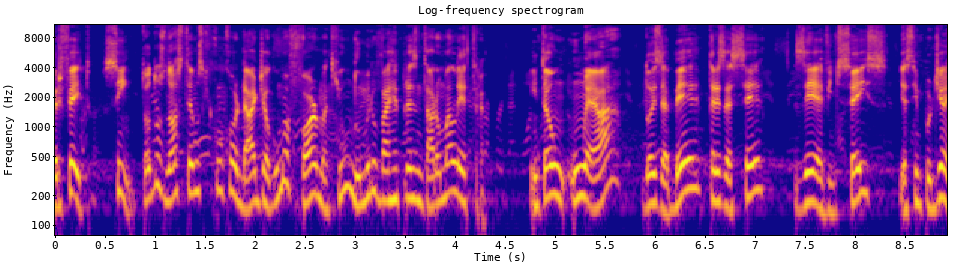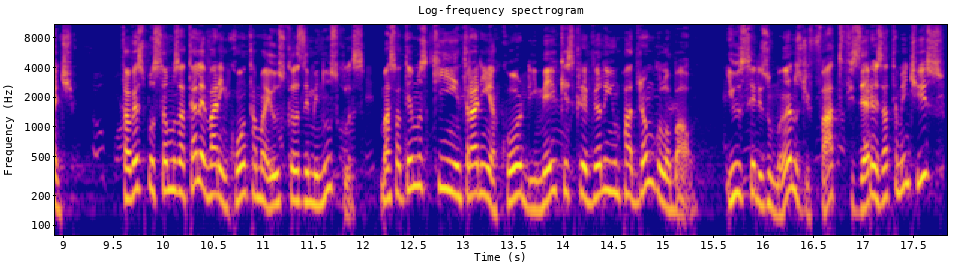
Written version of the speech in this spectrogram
Perfeito. Sim, todos nós temos que concordar de alguma forma que um número vai representar uma letra. Então, 1 é A, 2 é B, 3 é C, Z é 26 e assim por diante. Talvez possamos até levar em conta maiúsculas e minúsculas, mas só temos que entrar em acordo e meio que escrevê-lo em um padrão global. E os seres humanos, de fato, fizeram exatamente isso.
